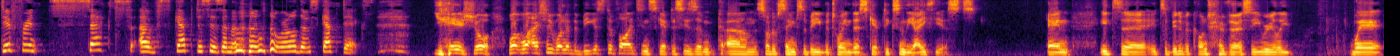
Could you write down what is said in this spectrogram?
different sects of skepticism among the world of skeptics? Yeah, sure. Well, well, actually, one of the biggest divides in skepticism um, sort of seems to be between the skeptics and the atheists, and it's a it's a bit of a controversy, really, where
